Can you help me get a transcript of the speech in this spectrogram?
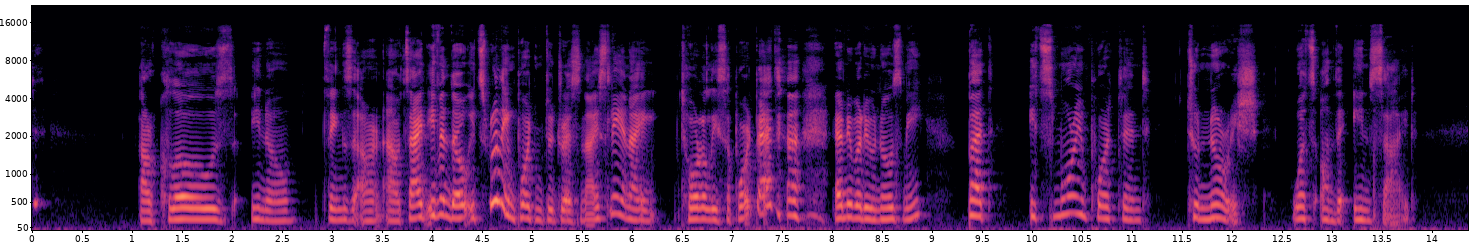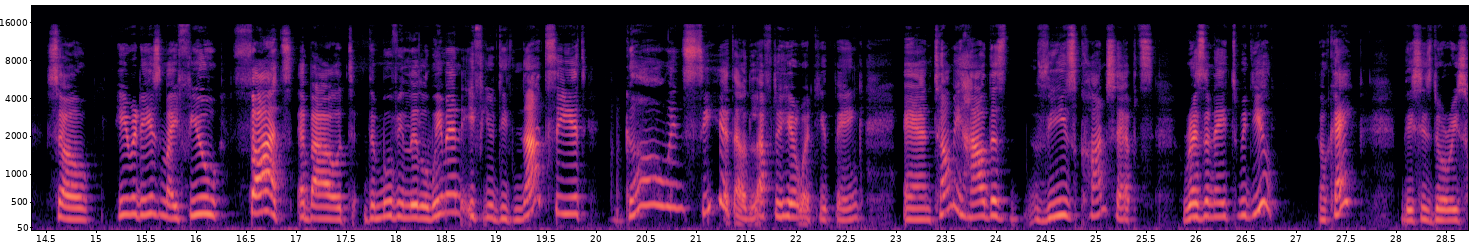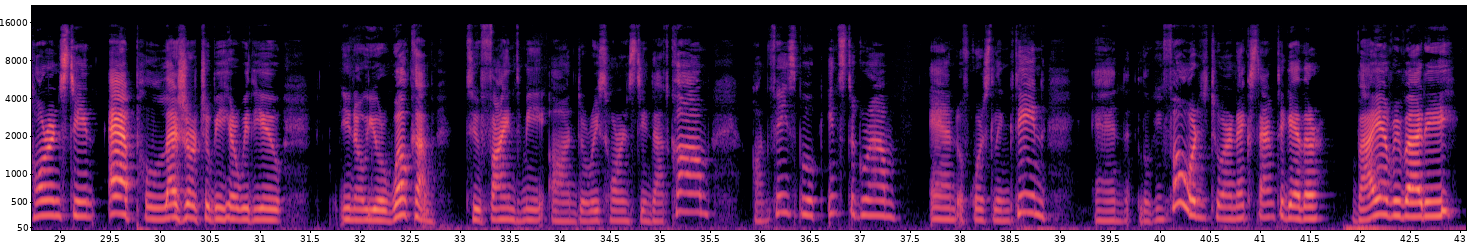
our clothes, you know, things aren't outside, even though it's really important to dress nicely, and I totally support that. Anybody who knows me. But it's more important to nourish what's on the inside. So here it is, my few thoughts about the movie Little Women. If you did not see it, go and see it. I would love to hear what you think and tell me how does these concepts resonate with you. Okay? This is Doris Horenstein. A pleasure to be here with you. You know, you're welcome to find me on dorishorenstein.com, on Facebook, Instagram, and of course LinkedIn. And looking forward to our next time together. Bye everybody.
